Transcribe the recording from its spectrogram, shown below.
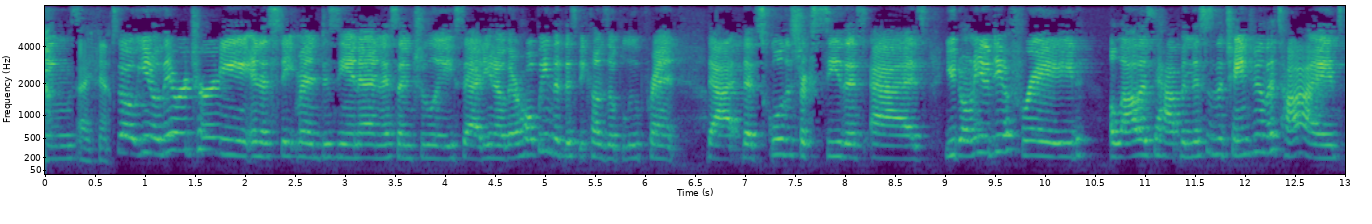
things. I know. So, you know, their attorney in a statement to CNN essentially said, you know, they're hoping that this becomes a blueprint that that school districts see this as you don't need to be afraid, allow this to happen. This is the changing of the tides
